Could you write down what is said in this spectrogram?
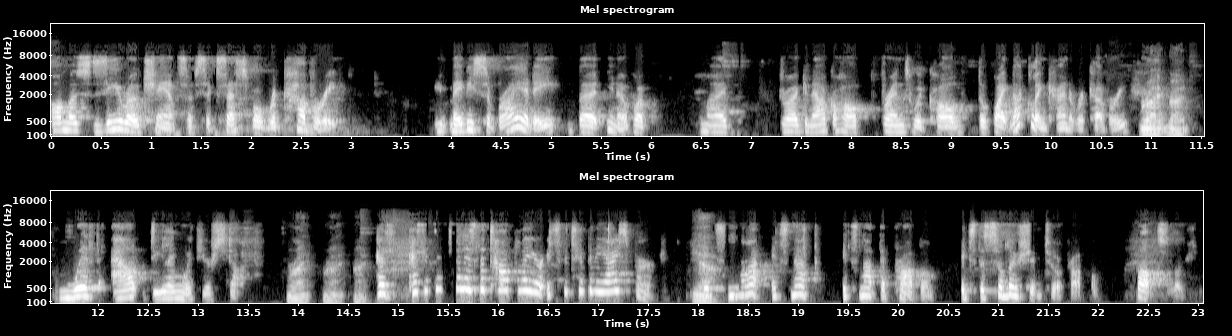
almost zero chance of successful recovery. Maybe sobriety, but you know what my drug and alcohol friends would call the white knuckling kind of recovery. Right, right. Without dealing with your stuff. Right, right, right. Because because addiction is the top layer. It's the tip of the iceberg. Yeah. It's not. It's not. It's not the problem. It's the solution to a problem. False solution.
